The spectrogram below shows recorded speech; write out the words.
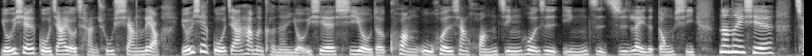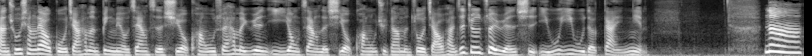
有一些国家有产出香料，有一些国家他们可能有一些稀有的矿物，或者像黄金或者是银子之类的东西。那那些产出香料国家，他们并没有这样子的稀有矿物，所以他们愿意用这样的稀有矿物去跟他们做交换。这就是最原始以物易物的概念。那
